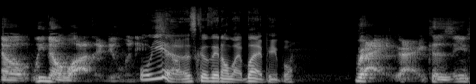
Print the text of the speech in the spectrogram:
know we know why they're doing it. Well, yeah, it's because they don't like black people. Right, right. Because you,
